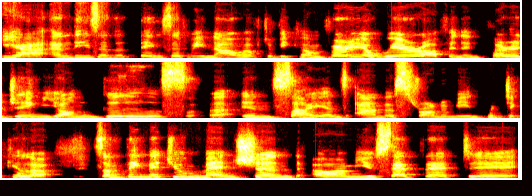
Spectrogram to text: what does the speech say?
yeah, and these are the things that we now have to become very aware of in encouraging young girls uh, in science and astronomy in particular. Something that you mentioned, um, you said that uh,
